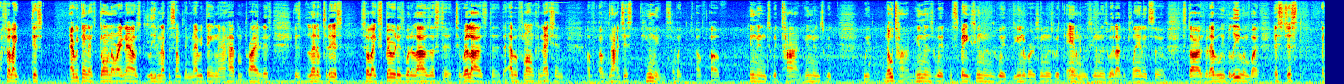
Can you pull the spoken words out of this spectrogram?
I feel like this everything that's going on right now is leading up to something and everything that happened prior to this is led up to this. So like spirit is what allows us to, to realize the, the ever flowing connection of, of not just humans, but of, of humans with time, humans with with no time, humans with space, humans with the universe, humans with animals, humans with other planets or stars, whatever we believe in, but it's just a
